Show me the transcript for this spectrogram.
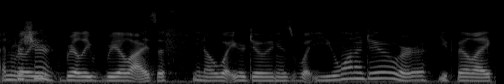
And really, sure. really realize if, you know, what you're doing is what you want to do or if you feel like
